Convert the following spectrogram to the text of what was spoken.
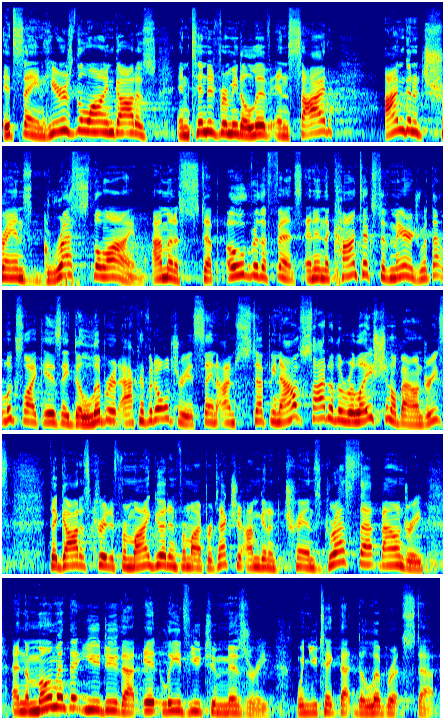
It's saying, here's the line God has intended for me to live inside. I'm going to transgress the line. I'm going to step over the fence. And in the context of marriage, what that looks like is a deliberate act of adultery. It's saying, I'm stepping outside of the relational boundaries that God has created for my good and for my protection. I'm going to transgress that boundary. And the moment that you do that, it leads you to misery when you take that deliberate step.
